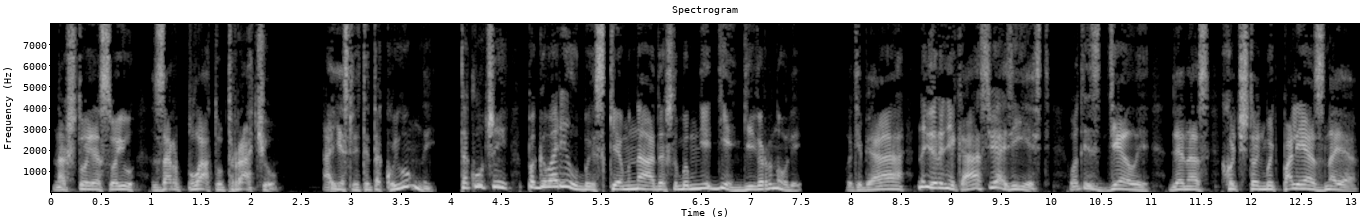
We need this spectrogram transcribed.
на что я свою зарплату трачу. А если ты такой умный, так лучше поговорил бы с кем надо, чтобы мне деньги вернули. У тебя наверняка связи есть. Вот и сделай для нас хоть что-нибудь полезное.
